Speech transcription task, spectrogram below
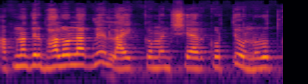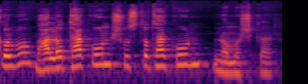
আপনাদের ভালো লাগলে লাইক কমেন্ট শেয়ার করতে অনুরোধ করব। ভালো থাকুন, সুস্থ থাকুন। নমস্কার।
